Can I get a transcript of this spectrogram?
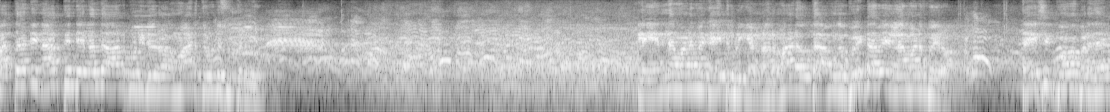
பத்தாட்டி நார்த் இந்தியால இருந்து ஆள் கூட்டிட்டு வருவாங்க. மாடு துண்டு சுத்துறது. இல்ல எந்த மாடுமே கைத்து பிடிக்கணும் ஒரு மாடை விட்டு அவங்க போயிட்டாவே எல்லா மாடும் போயிடும் தயசி போக பிரதர்.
